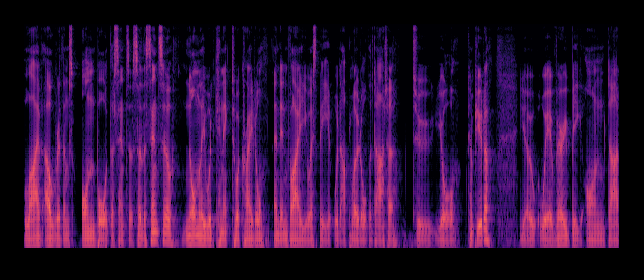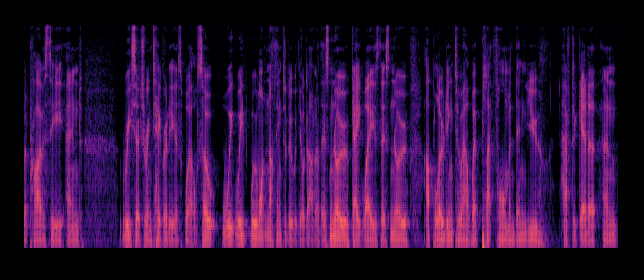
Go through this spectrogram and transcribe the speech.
live algorithms on board the sensor. So the sensor normally would connect to a cradle and then via USB it would upload all the data to your computer. You know, we're very big on data privacy and researcher integrity as well. So we, we, we want nothing to do with your data. There's no gateways, there's no uploading to our web platform, and then you have to get it and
